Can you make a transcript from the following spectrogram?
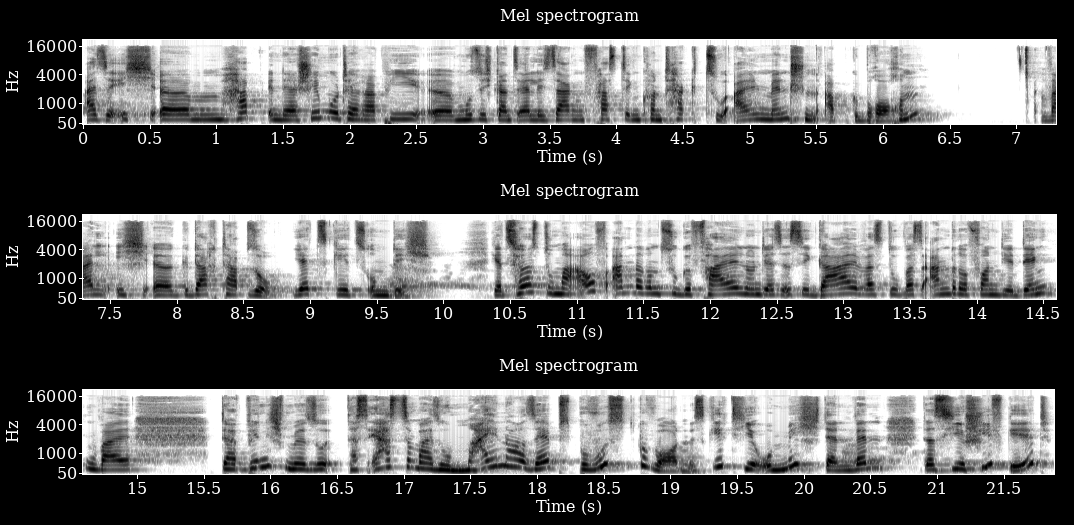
Also ich ähm, habe in der Chemotherapie, äh, muss ich ganz ehrlich sagen, fast den Kontakt zu allen Menschen abgebrochen, weil ich äh, gedacht habe, so, jetzt geht's um dich. Jetzt hörst du mal auf, anderen zu gefallen und jetzt ist egal, was du, was andere von dir denken, weil da bin ich mir so das erste Mal so meiner selbst bewusst geworden. Es geht hier um mich, denn wenn das hier schief geht,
